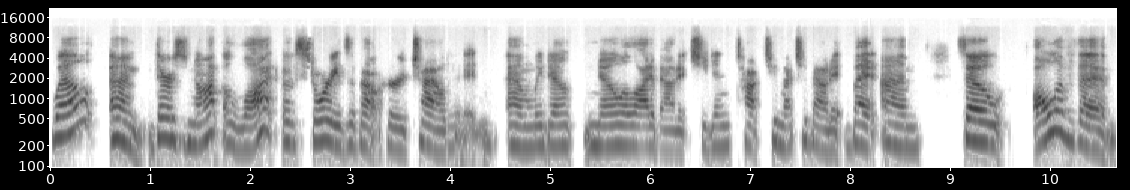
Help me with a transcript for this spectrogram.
Well, um, there's not a lot of stories about her childhood. Um, we don't know a lot about it. She didn't talk too much about it. But um, so all of the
